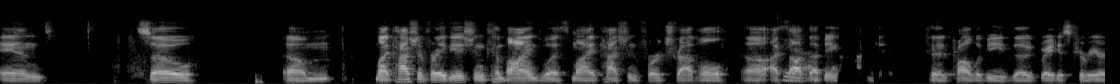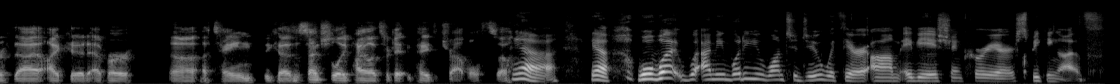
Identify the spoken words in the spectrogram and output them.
and so um, my passion for aviation combined with my passion for travel, uh, I thought that being could probably be the greatest career that I could ever uh, attain because essentially pilots are getting paid to travel. So yeah, yeah. Well, what, what I mean, what do you want to do with your um, aviation career? Speaking of,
